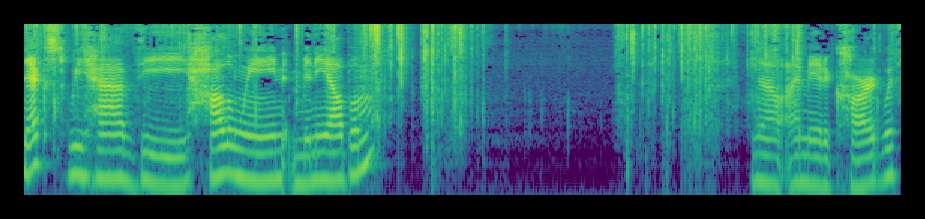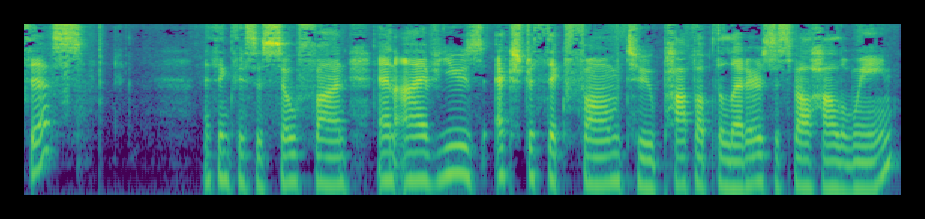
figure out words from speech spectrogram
Next, we have the Halloween mini album. Now, I made a card with this. I think this is so fun. And I've used extra thick foam to pop up the letters to spell Halloween.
